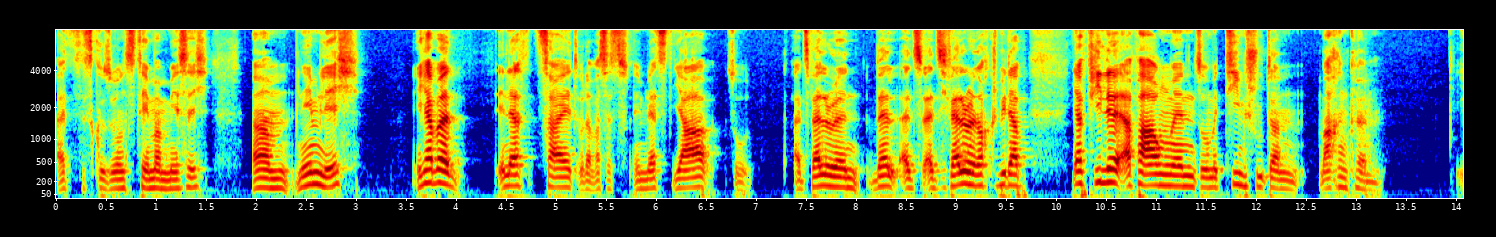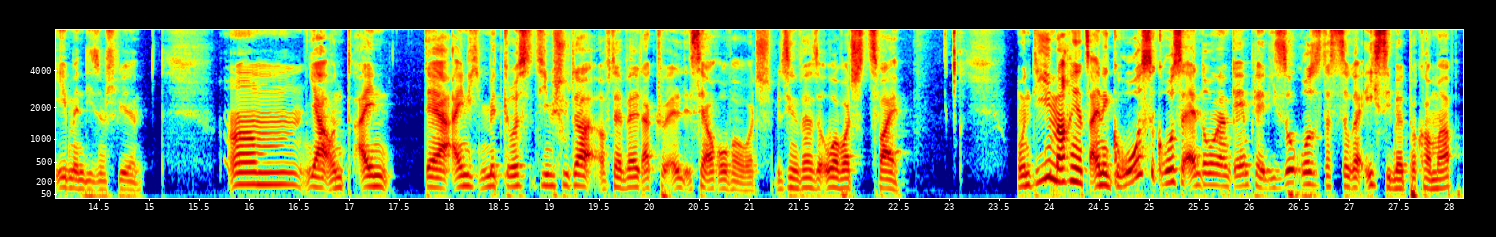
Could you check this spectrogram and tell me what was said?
als Diskussionsthema mäßig. Ähm, nämlich, ich habe in der Zeit, oder was ist im letzten Jahr, so als Valorant, Val, als, als ich Valorant noch gespielt habe, ja, viele Erfahrungen so mit Team-Shootern machen können. Eben in diesem Spiel. Ja, und ein, der eigentlich mitgrößte Team-Shooter auf der Welt aktuell ist ja auch Overwatch, beziehungsweise Overwatch 2. Und die machen jetzt eine große, große Änderung am Gameplay, die so groß ist, dass sogar ich sie mitbekommen habe.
